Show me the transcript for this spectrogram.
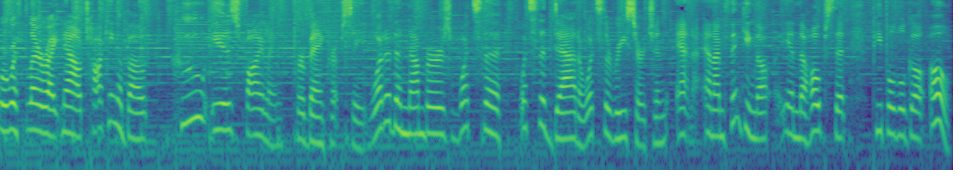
We're with Blair right now talking about who is filing for bankruptcy? What are the numbers? What's the what's the data? What's the research? And and, and I'm thinking the, in the hopes that people will go, "Oh,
